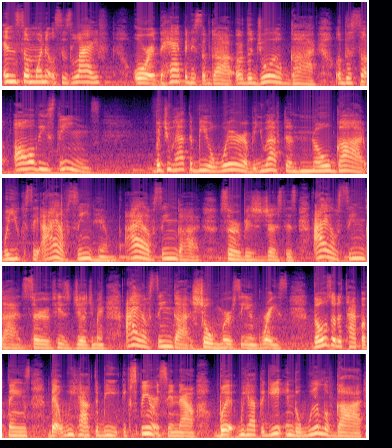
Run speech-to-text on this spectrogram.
in someone else's life or the happiness of god or the joy of god or the all these things but you have to be aware of it. You have to know God, where you can say, I have seen him. I have seen God serve his justice. I have seen God serve his judgment. I have seen God show mercy and grace. Those are the type of things that we have to be experiencing now. But we have to get in the will of God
